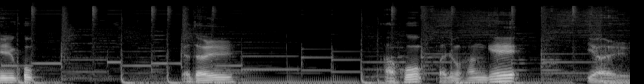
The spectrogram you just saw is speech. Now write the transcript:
일곱, 여덟, 아홉, 마지막 한 개, 열.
